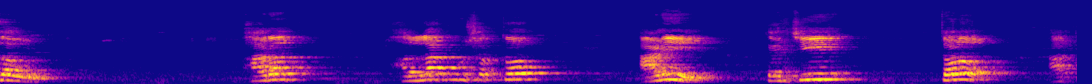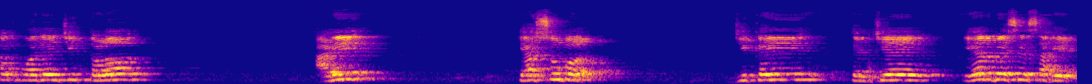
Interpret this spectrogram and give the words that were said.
जाऊन भारत हल्ला करू शकतो आणि त्यांची तळं आतंकवाद्यांची तळं आणि त्यासोबत जी काही त्यांचे एअरबेसेस आहेत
